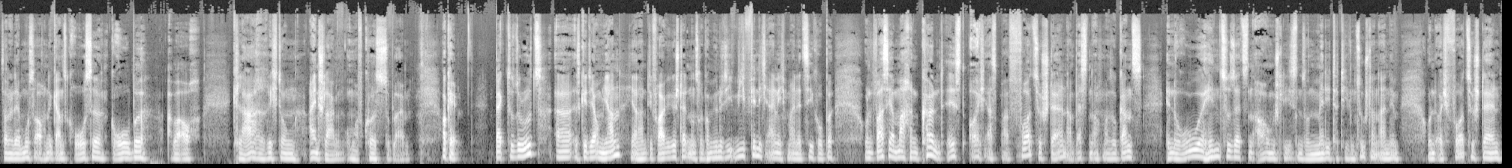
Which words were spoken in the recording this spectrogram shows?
sondern der muss auch eine ganz große, grobe, aber auch klare Richtung einschlagen, um auf Kurs zu bleiben. Okay, Back to the Roots. Äh, es geht ja um Jan. Jan hat die Frage gestellt in unserer Community, wie finde ich eigentlich meine Zielgruppe? Und was ihr machen könnt, ist euch erstmal vorzustellen, am besten auch mal so ganz in Ruhe hinzusetzen, Augen schließen, so einen meditativen Zustand einnehmen und euch vorzustellen,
